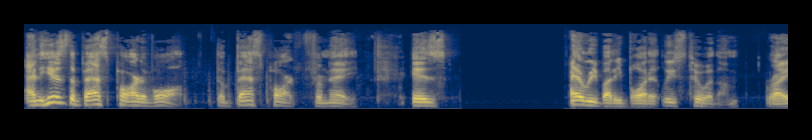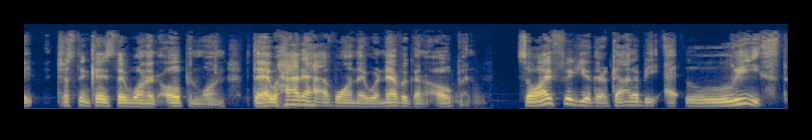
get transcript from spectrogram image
And here's the best part of all: the best part for me is everybody bought at least two of them, right? Just in case they wanted to open one. They had to have one they were never going to open. So I figure there got to be at least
